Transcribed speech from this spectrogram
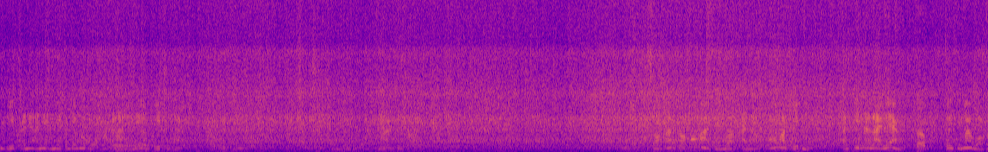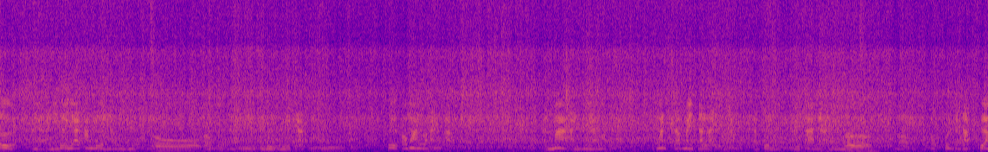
ำผิดอันนี้อันนี้อันนี้เขาจะมาบอกว่าอันนี้เรื่องผิดนะคนเป็นหัวออกมาที่เขาตอนนั้นเขาเข้ามาสิว่าอันนั้นเขามาผิดนี่อันผิดละลายแรงครับเพิ่นสิมาบอกเอออันนี้อันนี้เด้อยาทำเด้อนะเพิ่นบอก โอ้ครับอันนี้คือรู้รู้จักอืมอืม คือเขามาว่าหันครับอันมาอันเนี้ยว่าหันมัดตับไม้ตะไหลว่าหันตับต้นวิชาแล้วอันนี้เอมาอเราเขาเพิ่นก็ดับเครื่อง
